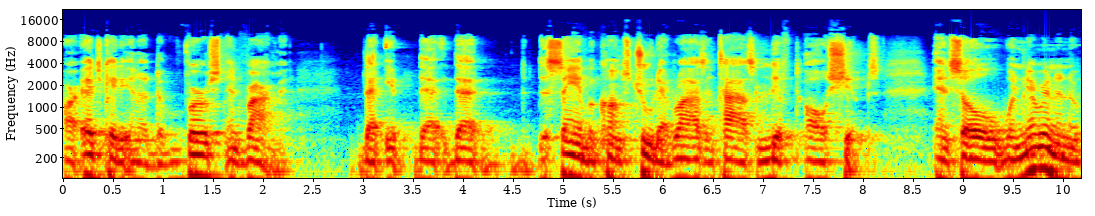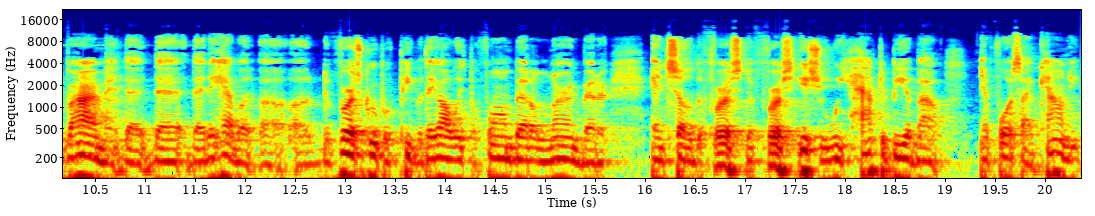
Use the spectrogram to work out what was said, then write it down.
are educated in a diverse environment, that it that that the saying becomes true that rising tides lift all ships. And so when they're in an environment that, that, that they have a, a, a, diverse group of people, they always perform better, learn better. And so the first the first issue we have to be about in Forsyth County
